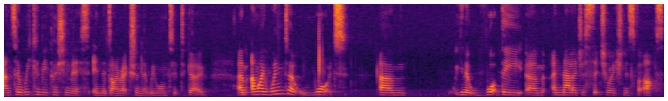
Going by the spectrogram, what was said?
and so we can be pushing this in the direction that we want it to go. Um, and I wonder what, um, you know, what the um, analogous situation is for us.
